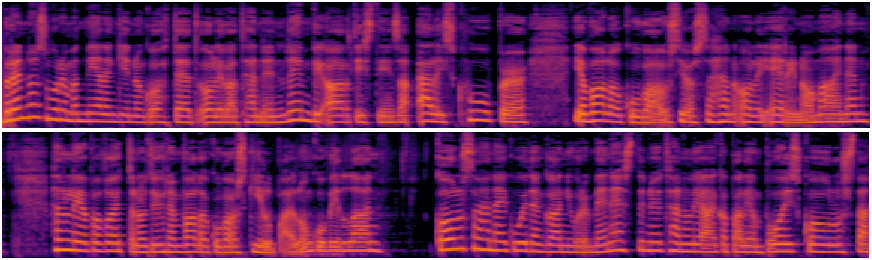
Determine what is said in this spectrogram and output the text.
Brendan suurimmat mielenkiinnon kohteet olivat hänen lempiartistinsa Alice Cooper ja valokuvaus, jossa hän oli erinomainen. Hän oli jopa voittanut yhden valokuvauskilpailun kuvillaan. Koulussa hän ei kuitenkaan juuri menestynyt, hän oli aika paljon pois koulusta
